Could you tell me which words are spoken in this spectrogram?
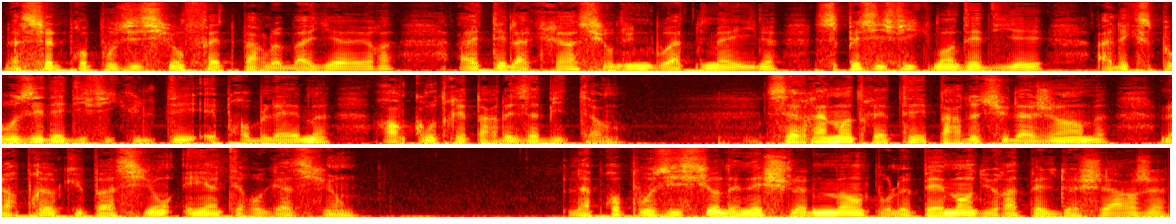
la seule proposition faite par le bailleur a été la création d'une boîte mail spécifiquement dédiée à l'exposé des difficultés et problèmes rencontrés par les habitants. C'est vraiment traiter par-dessus la jambe leurs préoccupations et interrogations. La proposition d'un échelonnement pour le paiement du rappel de charge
